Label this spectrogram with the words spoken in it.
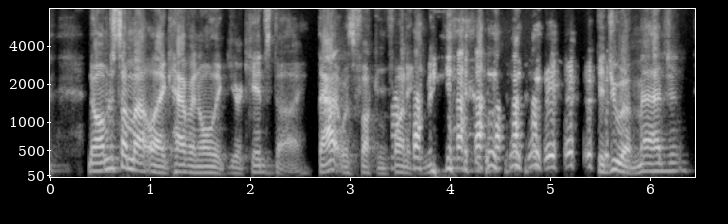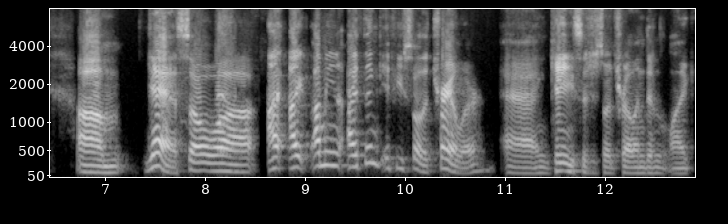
no, I'm just talking about like having all like your kids die. That was fucking funny to me. Could you imagine? Um, yeah, so uh, I, I, I mean, I think if you saw the trailer and Katie said she saw the trailer and didn't like,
